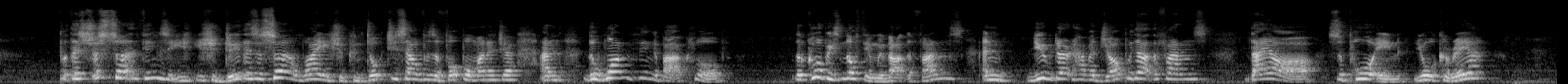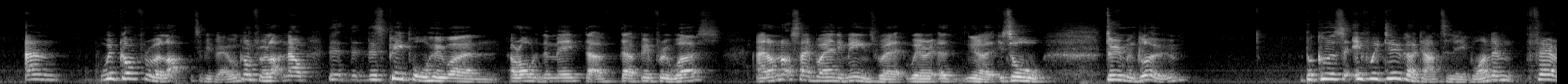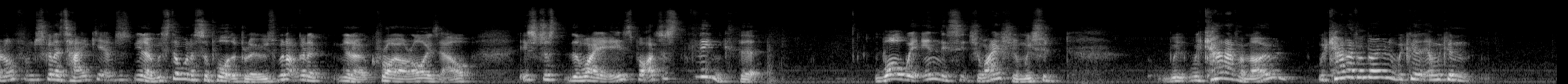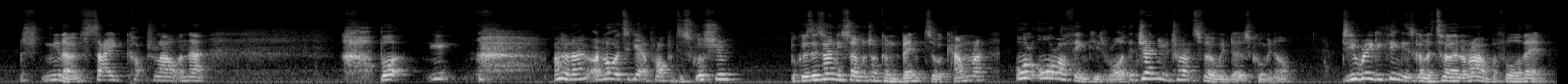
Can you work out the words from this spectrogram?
but there's just certain things that you, you should do. There's a certain way you should conduct yourself as a football manager. And the one thing about a club, the club is nothing without the fans. And you don't have a job without the fans. They are supporting your career. And we've gone through a lot, to be fair. We've gone through a lot. Now, th- th- there's people who um, are older than me that have, that have been through worse. And I'm not saying by any means we're, we're uh, you know, it's all doom and gloom. Because if we do go down to League One, then fair enough. I'm just going to take it. I'm just, you know, we still want to support the Blues. We're not going to, you know, cry our eyes out. It's just the way it is. But I just think that while we're in this situation, we should, we, we can have a moan. We can have a moan, and we can, and we can, you know, say Cotterill out and that. But you, I don't know. I'd like to get a proper discussion because there's only so much I can vent to a camera. All, all I think is right. The January transfer window's coming up. Do you really think it's going to turn around before then?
